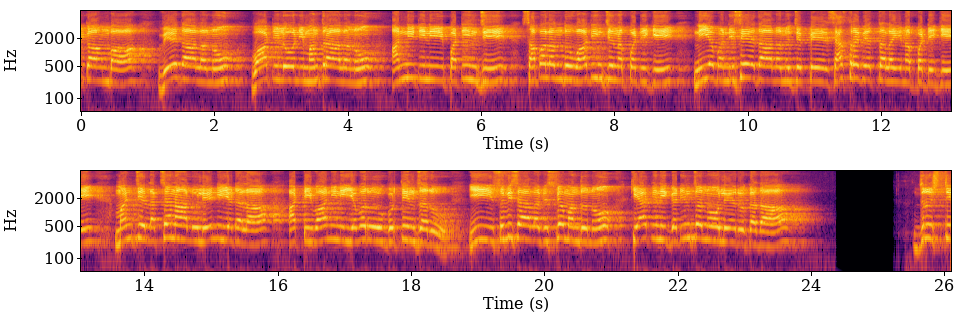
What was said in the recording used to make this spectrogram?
కాళికాంబ వేదాలను వాటిలోని మంత్రాలను అన్నిటినీ పఠించి సభలందు వాదించినప్పటికీ నియమ నిషేధాలను చెప్పే శాస్త్రవేత్తలైనప్పటికీ మంచి లక్షణాలు లేని ఎడల అట్టి వాణిని ఎవరు గుర్తించరు. ఈ సువిశాల విశ్వమందును ఖ్యాతిని గడించను లేరు కదా. దృష్టి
